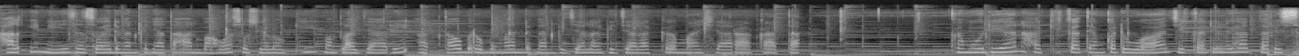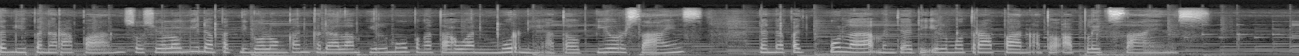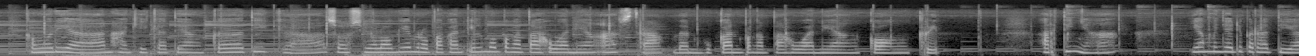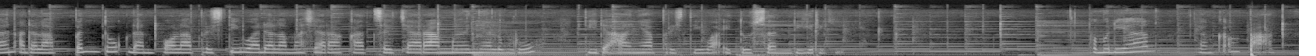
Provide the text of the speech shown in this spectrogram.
Hal ini sesuai dengan kenyataan bahwa sosiologi mempelajari atau berhubungan dengan gejala-gejala kemasyarakatan. Kemudian, hakikat yang kedua, jika dilihat dari segi penerapan, sosiologi dapat digolongkan ke dalam ilmu pengetahuan murni atau pure science dan dapat pula menjadi ilmu terapan atau applied science. Kemudian, hakikat yang ketiga, sosiologi merupakan ilmu pengetahuan yang abstrak dan bukan pengetahuan yang konkret. Artinya, yang menjadi perhatian adalah bentuk dan pola peristiwa dalam masyarakat secara menyeluruh, tidak hanya peristiwa itu sendiri. Kemudian, yang keempat,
